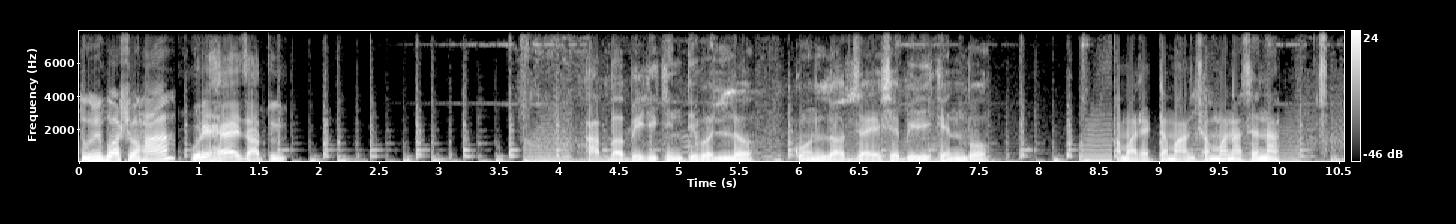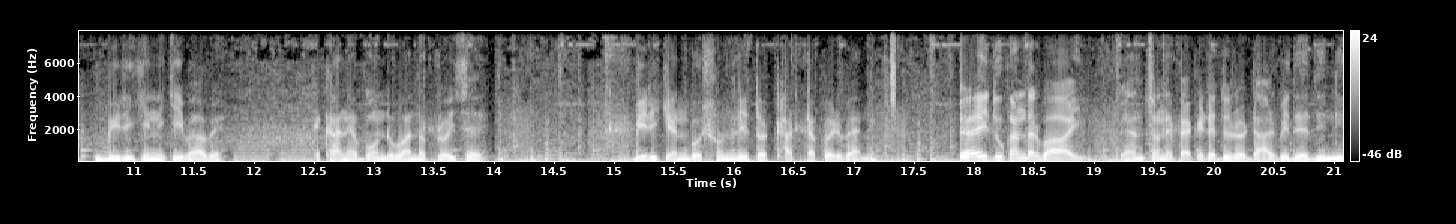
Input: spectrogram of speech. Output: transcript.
তুমি বসো হ্যাঁ? ওরে হ্যাঁ যা তুই। আব্বা বিড়ি কিনতে বলল কোন লজ্জায় এসে বিড়ি কিনবো? আমার একটা মান সম্মান আছে না বিড়ি কিনি কীভাবে? এখানে বন্ধু বান্ধব রয়েছে। বিড়ি কিনবো শুনলি তো ঠাট্টা করবে না। এই দোকানদার ভাই ব্যঞ্চনে প্যাকেটে দুটো ডারবি দিয়ে দিনি।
